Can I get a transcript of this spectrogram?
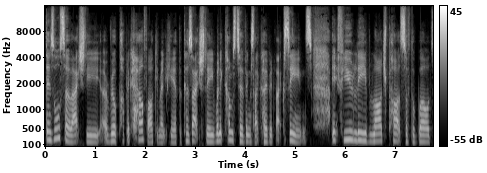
There's also actually a real public health argument here because actually, when it comes to things like COVID vaccines, if you leave large parts of the world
